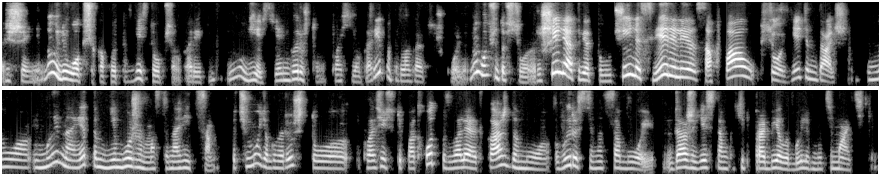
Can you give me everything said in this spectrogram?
решений. Ну, или общий какой-то, есть общий алгоритм. Ну, есть. Я не говорю, что плохие алгоритмы предлагаются в школе. Ну, в общем-то, все. Решили, ответ получили, сверили, совпал, все, едем дальше. Но мы на этом не можем остановиться. Почему я говорю, что классический подход позволяет каждому вырасти над собой, даже если там какие-то пробелы были в математике.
